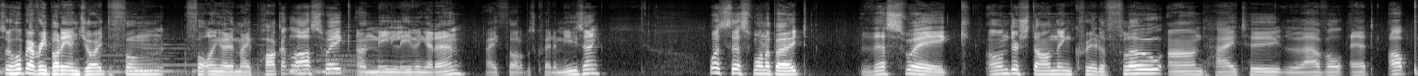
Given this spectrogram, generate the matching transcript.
So I hope everybody enjoyed the phone falling out of my pocket last week and me leaving it in. I thought it was quite amusing. What's this one about this week? Understanding creative flow and how to level it up.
